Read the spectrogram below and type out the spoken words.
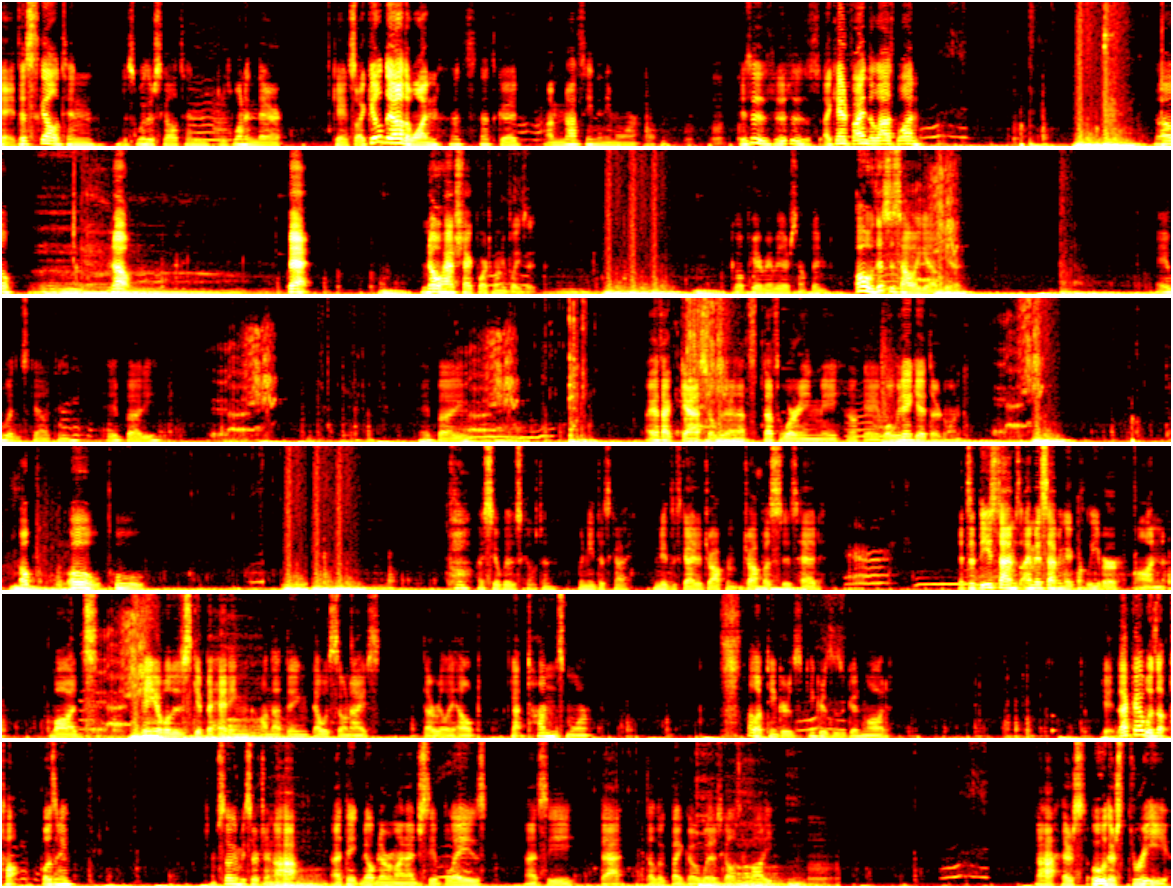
Okay, this skeleton, this wither skeleton, there's one in there. Okay, so I killed the other one. That's that's good. I'm not seeing any more. This is, this is, I can't find the last one. No. No. Bad. No hashtag 420 blaze it. Let's go up here, maybe there's something. Oh, this is how I get up here. Hey, wooden skeleton. Hey, buddy. Hey, buddy. I got that ghast over there, that's that's worrying me. Okay, well, we didn't get a third one. Oh, oh, ooh. I see a wither skeleton. We need this guy. We need this guy to drop him, drop us his head. It's at these times I miss having a cleaver on mods. Being able to just get beheading on that thing. That was so nice. That really helped. Got tons more. I love Tinkers. Tinkers is a good mod. Okay, that guy was up top, wasn't he? I'm still gonna be searching. Aha! I think, nope, never mind. I just see a blaze. I see that. That looked like a wither skeleton body. Ah, there's, ooh, there's three.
